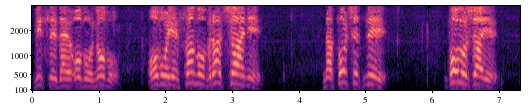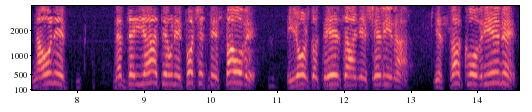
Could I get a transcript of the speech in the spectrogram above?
misle da je ovo novo. Ovo je samo vraćanje na početne položaje, na one nebdejate, one početne stavove i još dotezanje šelina. Jer svako vrijeme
